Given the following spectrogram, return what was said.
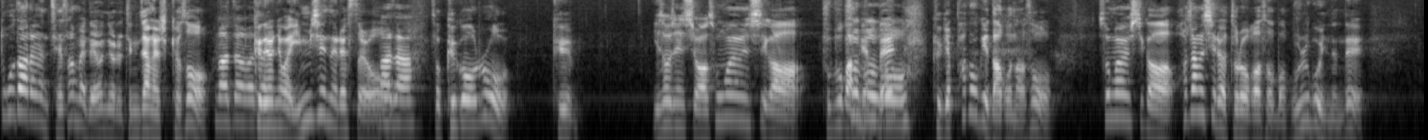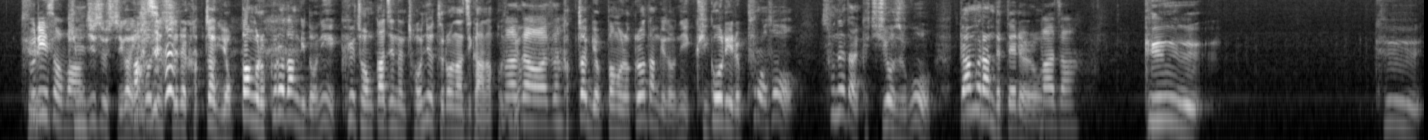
또 다른 제3의 내연녀를 등장을 시켜서 맞아 맞아. 그 내연녀가 임신을 했어요. 맞아. 그래서 그거로 그 이서진 씨와 송하윤 씨가 부부 관계인데 부부고. 그게 파국이 나고 나서 송하윤 씨가 화장실에 들어가서 막 울고 있는데 그 둘이서 막- 김지수 씨가. 이서진 씨를 갑자기 옆방으로 끌어당기더니 그 전까지는 전혀 드러나지가 않았거든요. 맞아 맞아. 갑자기 옆방으로 끌어당기더니 귀걸이를 풀어서 손에다 이렇게 쥐어주고 뺨을 한 대 때려요. 맞아. 그, 그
